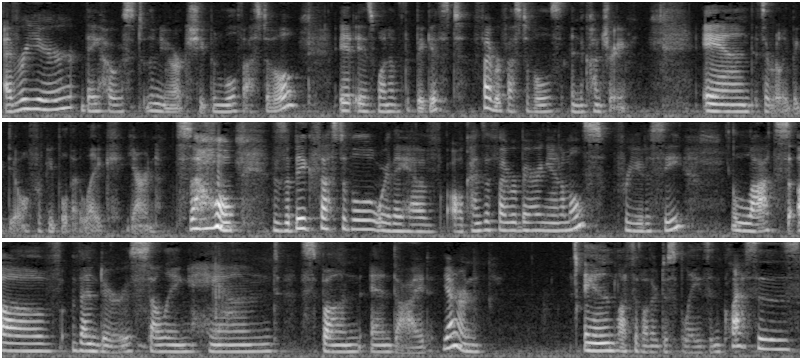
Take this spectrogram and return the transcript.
Every year they host the New York Sheep and Wool Festival. It is one of the biggest fiber festivals in the country and it's a really big deal for people that like yarn. So, this is a big festival where they have all kinds of fiber bearing animals for you to see. Lots of vendors selling hand spun and dyed yarn, and lots of other displays and classes,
